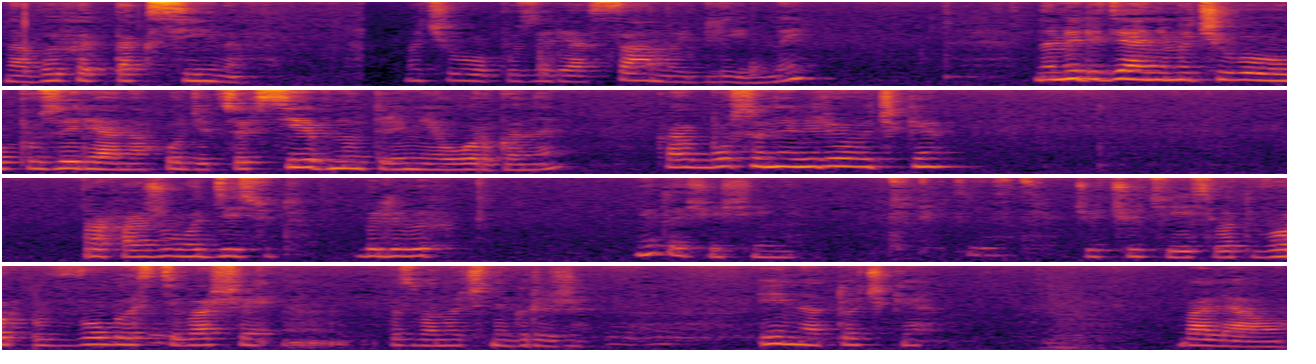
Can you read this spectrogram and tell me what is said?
на выход токсинов. Мочевого пузыря самый длинный. На меридиане мочевого пузыря находятся все внутренние органы, как бусы на веревочке. Прохожу вот здесь вот болевых? Нет ощущений? Чуть-чуть есть. Чуть-чуть есть. Вот в, в области вашей э, позвоночной грыжи. И на точке Баляо.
